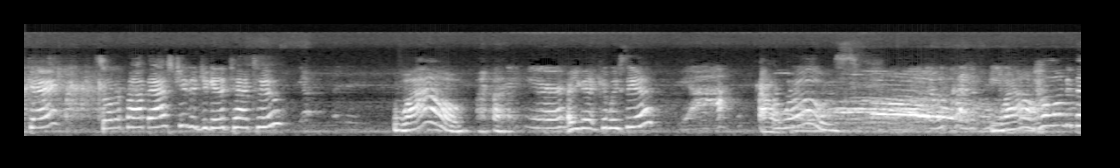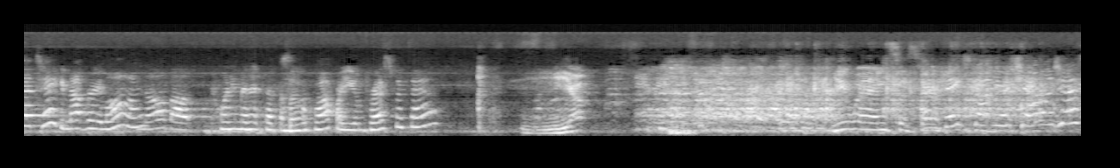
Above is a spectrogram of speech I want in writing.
Okay. Soda Pop asked you, did you get a tattoo? Yep, Wow. Here. Are you gonna? Can we see it? Yeah. A rose. It was kind of neat. Wow. How long did that take? Not very long. No, about 20 minutes at the Soda most. Pop, are you impressed with that? Yep. You win, And sister. based on your challenges,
